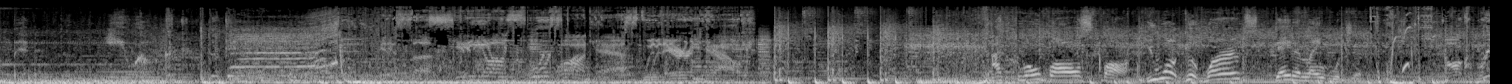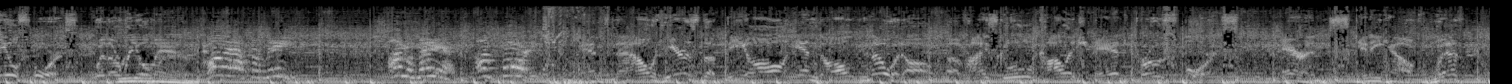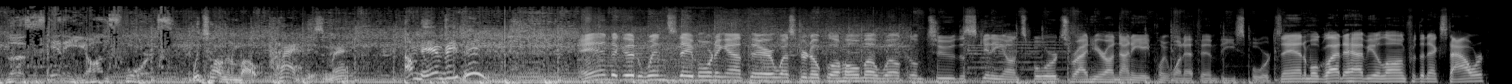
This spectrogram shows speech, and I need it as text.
grounded, he will. It's the Skinny on Sports Podcast with Aaron Gowk. I throw balls far. You want good words? Data language. Talk real sports with a real man. Come after me! I'm a man! I'm 40! And now here's the be all end all know it all of high school, college, and pro sports. Aaron Skinny Gowk with the Skinny on Sports. We're talking about practice, man. I'm the MVP. And a good Wednesday morning out there, Western Oklahoma. Welcome to the Skinny on Sports right here on 98.1 FM, the Sports Animal. Glad to have you along for the next hour.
